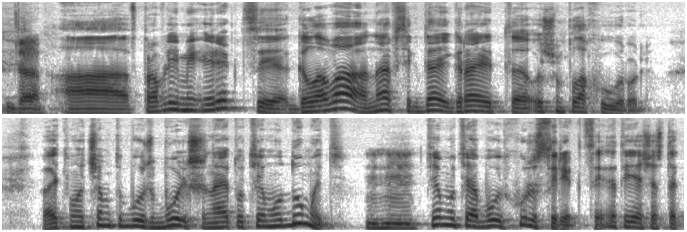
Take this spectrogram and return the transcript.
Да. А в проблеме эрекции голова, она всегда играет э, очень плохую роль. Поэтому чем ты будешь больше на эту тему думать, Мгм. тем у тебя будет хуже с эрекцией. Это я сейчас так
